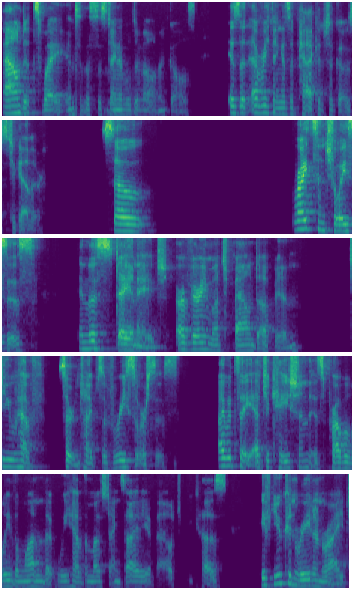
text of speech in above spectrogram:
found its way into the sustainable development goals, is that everything is a package that goes together. So rights and choices in this day and age are very much bound up in do you have certain types of resources? I would say education is probably the one that we have the most anxiety about because if you can read and write,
